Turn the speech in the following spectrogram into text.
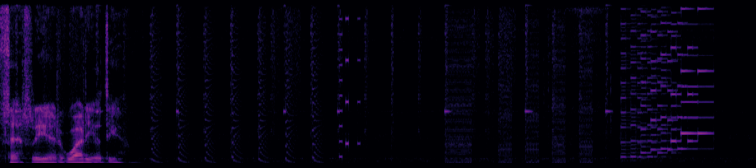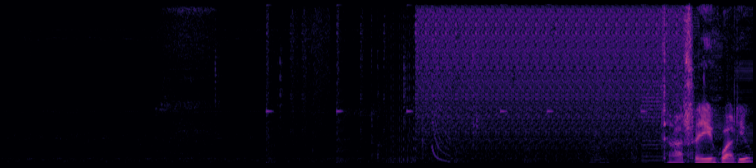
Se ríe el Wario, tío. ¿Te vas a reír, Wario?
